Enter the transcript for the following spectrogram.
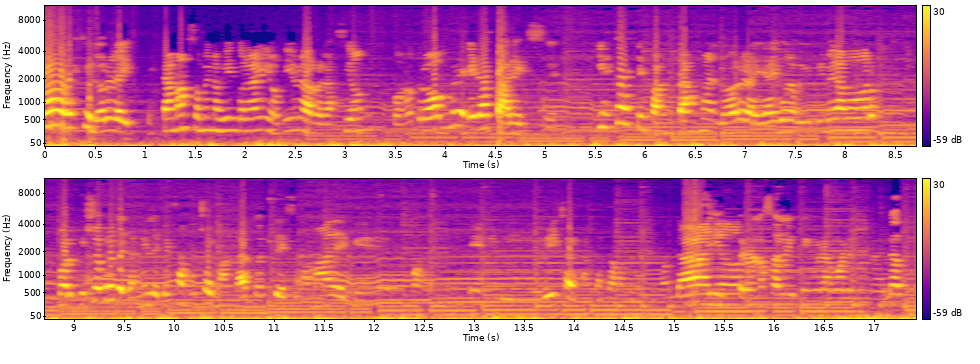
cada vez que Lorelai está más o menos bien con alguien o tiene una relación con otro hombre, él aparece. Y está este fantasma en Lorelai, y bueno, mi primer amor, porque yo creo que también le pesa mucho el mandato este de su mamá de que, bueno, Emily y Richard están casados hace 50 años. Pero no son el primer amor el uno del otro.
